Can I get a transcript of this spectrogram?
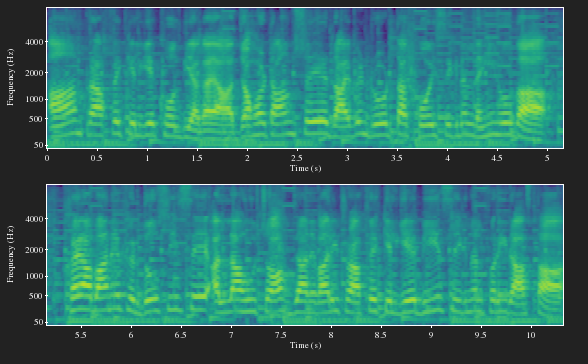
عام ٹرافک کے لیے کھول دیا گیا۔ جوہر ٹاؤن سے رائیون روڈ تک کوئی سگنل نہیں ہوگا۔ خیابان فردوسی سے اللہ چوک جانے والی ٹرافک کے لیے بھی سگنل فری راستہ۔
